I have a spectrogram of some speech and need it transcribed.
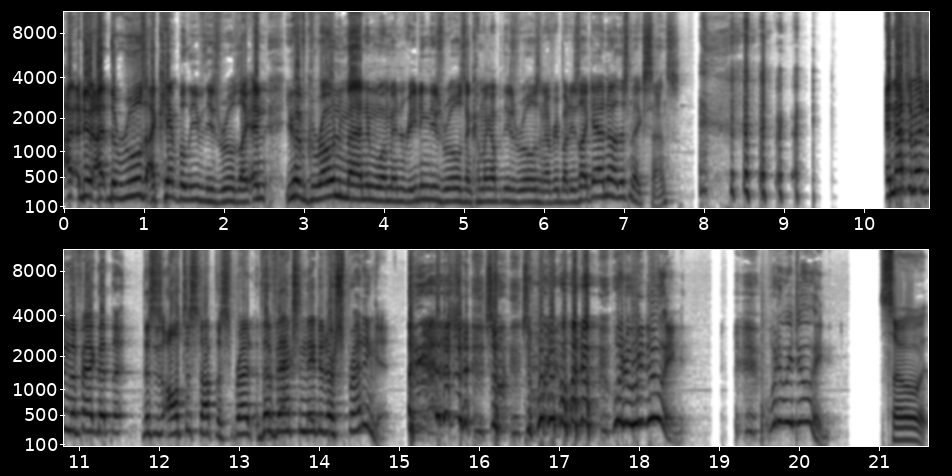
I, dude, I, the rules. I can't believe these rules. Like, and you have grown men and women reading these rules and coming up with these rules, and everybody's like, "Yeah, no, this makes sense." and not to mention the fact that the, this is all to stop the spread. The vaccinated are spreading it. so, so what, what, what are we doing? What are we doing? So,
